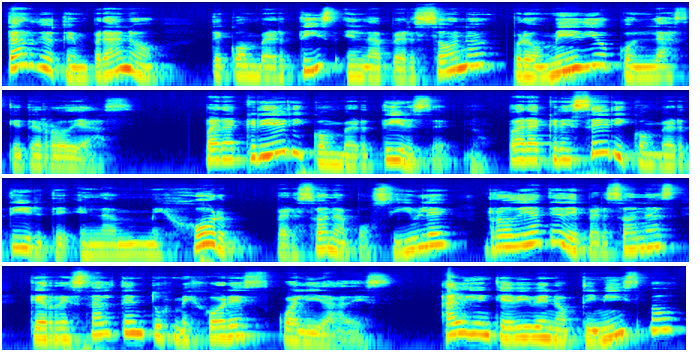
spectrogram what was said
Tarde o temprano te convertís en la persona promedio con las que te rodeas. Para creer y convertirse, no, para crecer y convertirte en la mejor persona posible, rodéate de personas que resalten tus mejores cualidades. Alguien que vive en optimismo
